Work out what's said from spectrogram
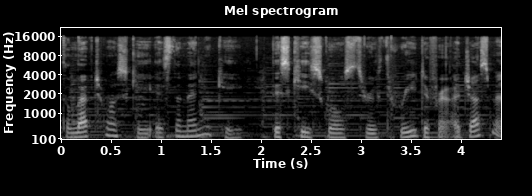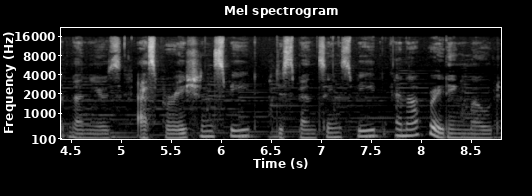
The leftmost key is the menu key. This key scrolls through three different adjustment menus aspiration speed, dispensing speed, and operating mode.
